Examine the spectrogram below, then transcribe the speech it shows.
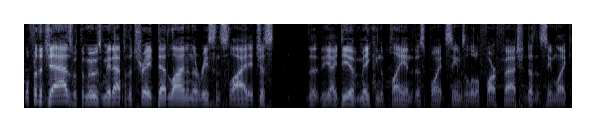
Well, for the Jazz, with the moves made after the trade deadline and the recent slide, it just the the idea of making the play into this point seems a little far fetched and doesn't seem like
